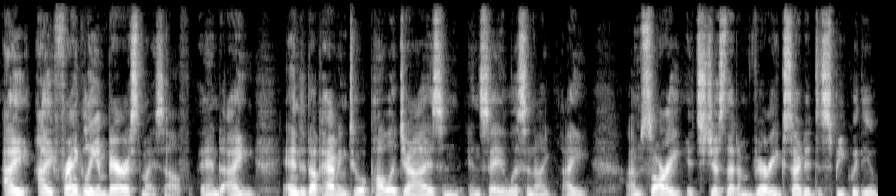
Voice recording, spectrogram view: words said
I, I frankly embarrassed myself and I ended up having to apologize and, and say, listen, I, I, I'm sorry. It's just that I'm very excited to speak with you.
